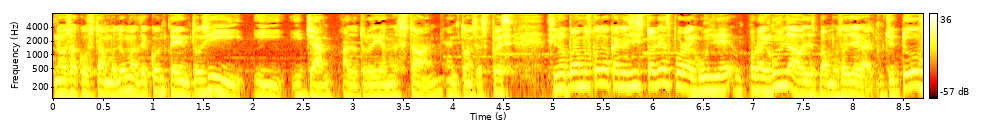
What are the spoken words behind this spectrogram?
Nos acostamos lo más de contentos y, y, ya al otro día no estaban. Entonces, pues, si no podemos colocarles historias por algún, por algún lado, les vamos a llegar. YouTube,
